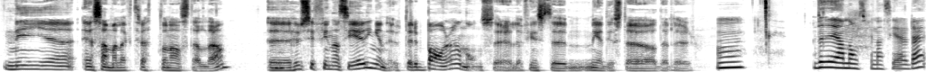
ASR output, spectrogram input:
Ni eh, är sammanlagt 13 anställda. Eh, Hur ser finansieringen ut? Är det bara annonser eller finns det mediestöd? Eller? Mm. Vi är annonsfinansierade.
